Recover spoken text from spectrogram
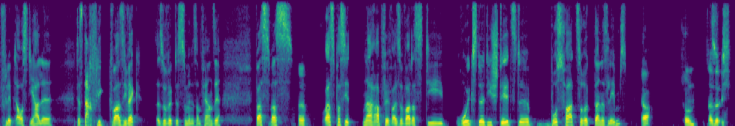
flippt aus die Halle. Das Dach fliegt quasi weg. So wirkt es zumindest am Fernseher. Was, was, ja. was passiert nach Abpfiff? Also war das die ruhigste, die stillste Busfahrt zurück deines Lebens? Ja, schon. Also ich,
